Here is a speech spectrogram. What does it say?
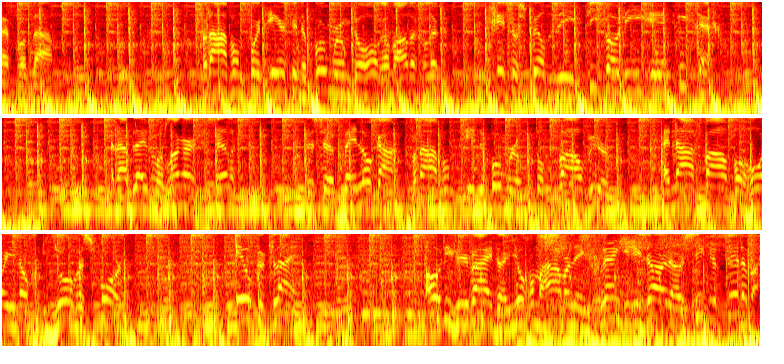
Even wat naam. Vanavond voor het eerst in de Boomroom te horen. We hadden geluk. Gisteren speelde die Tivoli in Utrecht. En hij bleef nog wat langer, gezellig. Dus uh, Belocca vanavond in de Boomroom tot 12 uur. En na 12 hoor je nog Joris Voorn. Ilke Klein. Olivier Wijter, Jochem Hamerling, Frankie Rizardo, Secret Cinema.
